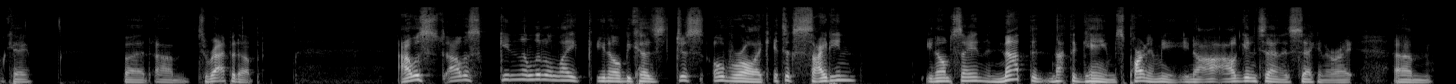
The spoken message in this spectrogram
Okay? But um, to wrap it up, I was I was getting a little like you know because just overall like it's exciting, you know what I'm saying? Not the not the games. Pardon me. You know I'll, I'll get into that in a second. All right. Um,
